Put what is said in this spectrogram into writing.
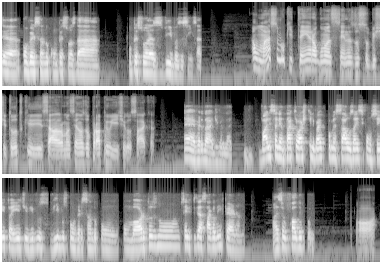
uh, conversando com pessoas da. com pessoas vivas, assim, sabe? Ah, o máximo que tem era algumas cenas do substituto que, sei lá, umas cenas do próprio Ichigo, saca? É, verdade, verdade. Vale salientar que eu acho que ele vai começar a usar esse conceito aí de vivos, vivos conversando com, com mortos no, se ele fizer a saga do inferno, né? Mas eu falo depois. Ó. Oh.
